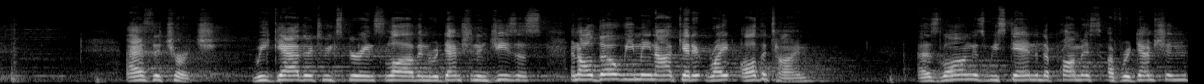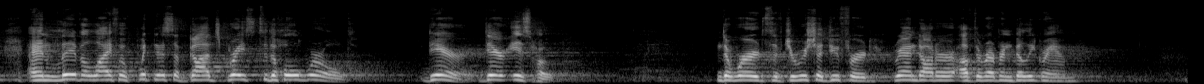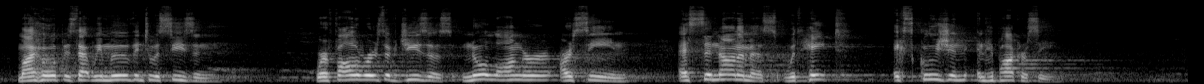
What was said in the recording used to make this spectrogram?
As the church, we gather to experience love and redemption in Jesus, and although we may not get it right all the time, as long as we stand in the promise of redemption and live a life of witness of God's grace to the whole world, there, there is hope. In the words of Jerushah Duford, granddaughter of the Reverend Billy Graham, my hope is that we move into a season where followers of Jesus no longer are seen as synonymous with hate, exclusion, and hypocrisy,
